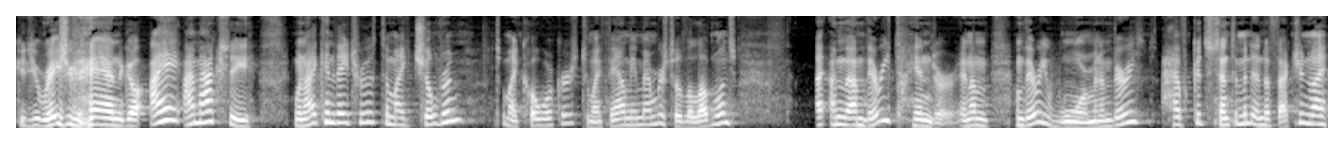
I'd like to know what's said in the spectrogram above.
Could you raise your hand and go, I, I'm actually, when I convey truth to my children, to my coworkers, to my family members, to the loved ones, I, am I'm, I'm very tender and I'm, I'm very warm and I'm very, have good sentiment and affection and I,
